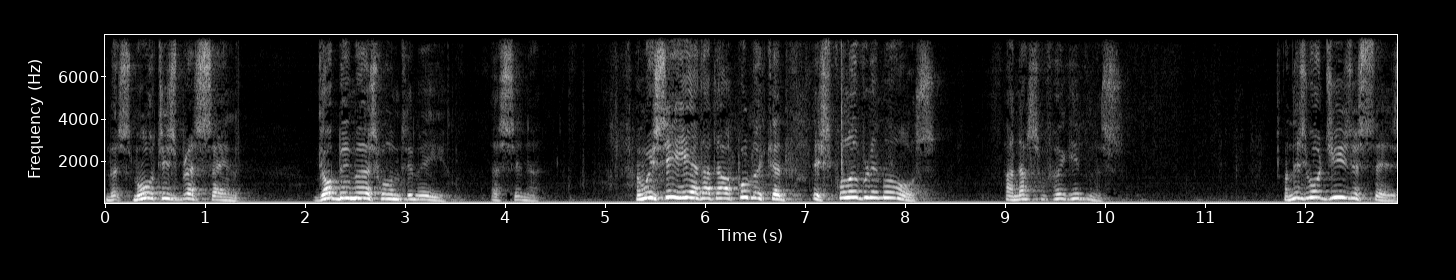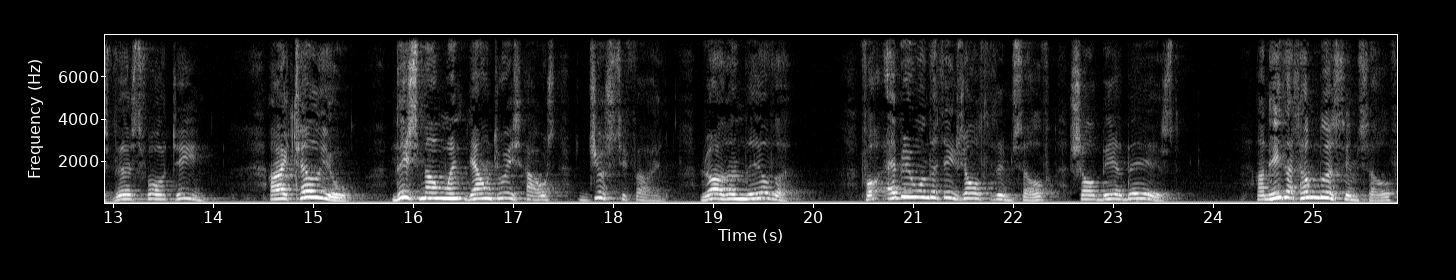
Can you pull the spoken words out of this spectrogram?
but smote his breast, saying, God be merciful unto me, a sinner. And we see here that our publican is full of remorse and asks for forgiveness. And this is what Jesus says, verse 14. I tell you, this man went down to his house justified rather than the other. For everyone that exalteth himself shall be abased, and he that humbleth himself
